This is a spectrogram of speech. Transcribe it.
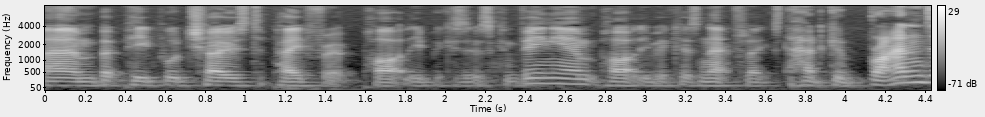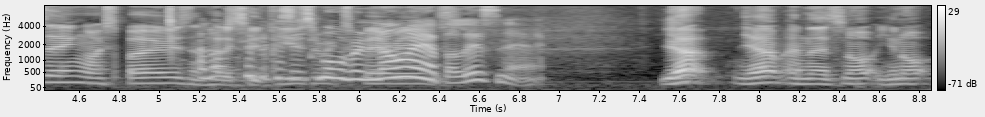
Um, but people chose to pay for it partly because it was convenient, partly because Netflix had good branding, I suppose, and, and had also a good because it's more experience. reliable, isn't it? Yeah, yeah, and there's not, you're not,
